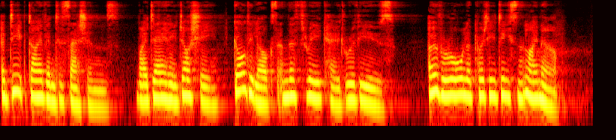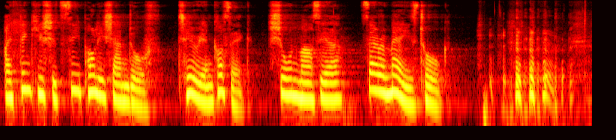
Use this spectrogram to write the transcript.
A Deep Dive into Sessions, Vaidehi Joshi, Goldilocks and the Three Code Reviews. Overall a pretty decent lineup. I think you should see Polly Shandorf, Terian Koscik, Sean Marcia, Sarah Mei's talk.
